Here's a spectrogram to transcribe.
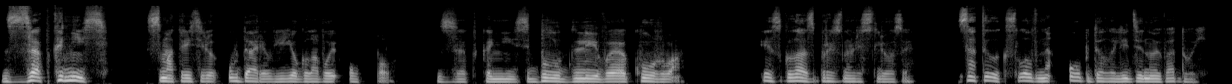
«Заткнись!» — смотритель ударил ее головой об пол. «Заткнись, блудливая курва!» Из глаз брызнули слезы. Затылок словно обдало ледяной водой.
